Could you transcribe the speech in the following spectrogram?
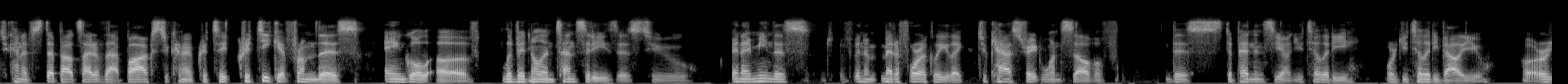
to kind of step outside of that box to kind of critique critique it from this angle of libidinal intensities is to and i mean this in a metaphorically like to castrate oneself of this dependency on utility or utility value or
